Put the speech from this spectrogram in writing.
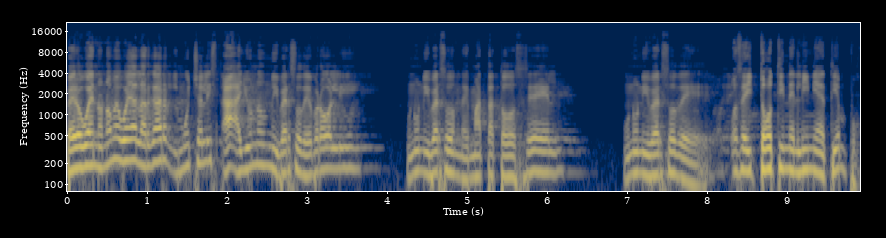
Pero bueno, no me voy a alargar mucha lista. Ah, hay un universo de Broly. Un universo donde mata a todos él. Un universo de... O sea, y todo tiene línea de tiempo.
